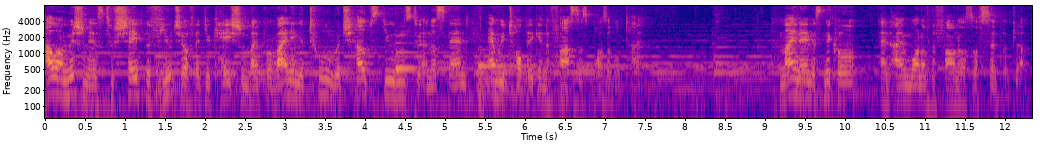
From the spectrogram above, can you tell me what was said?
Our mission is to shape the future of education by providing a tool which helps students to understand every topic in the fastest possible time. My name is Nico and I'm one of the founders of Simple Club.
